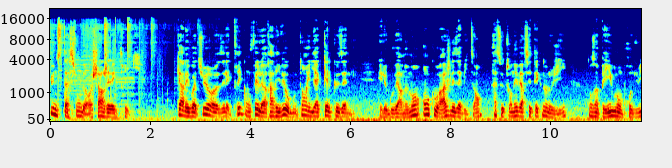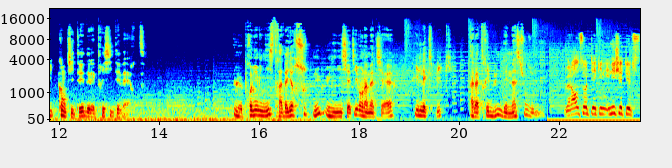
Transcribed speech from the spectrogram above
une station de recharge électrique. Car les voitures électriques ont fait leur arrivée au Bhoutan il y a quelques années et le gouvernement encourage les habitants à se tourner vers ces technologies dans un pays où l'on produit quantité d'électricité verte. Le Premier ministre a d'ailleurs soutenu une initiative en la matière, il l'explique à la tribune des Nations Unies. We are also taking initiatives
